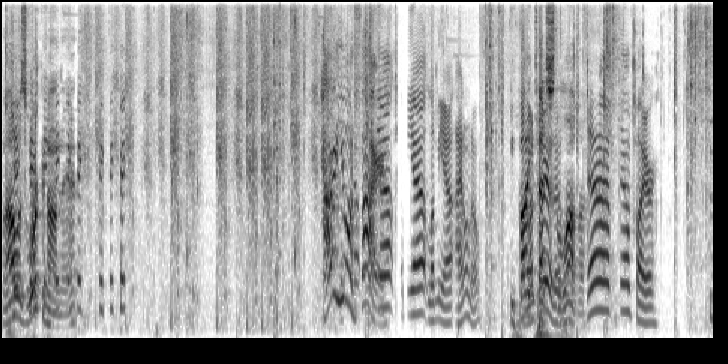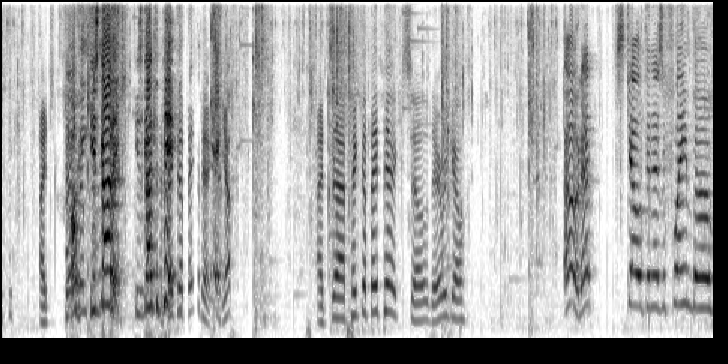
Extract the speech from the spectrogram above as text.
Well, I was Pick, working pick, on pick, that. Pick, pick, pick, pick, pick. How are you on Let me fire? out, let me out, let me out. I don't know. He probably On fire, touched the though. lava. Yeah, I'm on fire. I Oh, he- he's got it! He's got the pick! picked up a pick. Yep. I uh, picked up a pick, so there we go. Oh, that skeleton has a flame bow.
